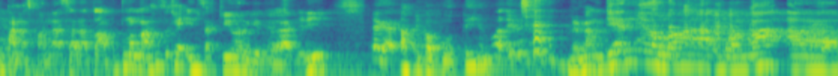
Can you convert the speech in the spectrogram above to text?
panas-panasan atau apa tuh mama aku tuh kayak insecure gitu kan. Jadi Ya nggak, tapi kok putih, Wak. memang gennya wah, mohon maaf.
